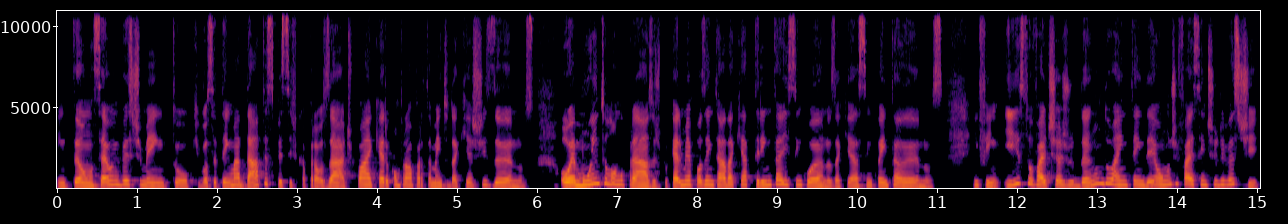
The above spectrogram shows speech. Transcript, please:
Então, se é um investimento que você tem uma data específica para usar, tipo, ah, quero comprar um apartamento daqui a X anos, ou é muito longo prazo, tipo, quero me aposentar daqui a 35 anos, daqui a 50 anos. Enfim, isso vai te ajudando a entender onde faz sentido investir.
